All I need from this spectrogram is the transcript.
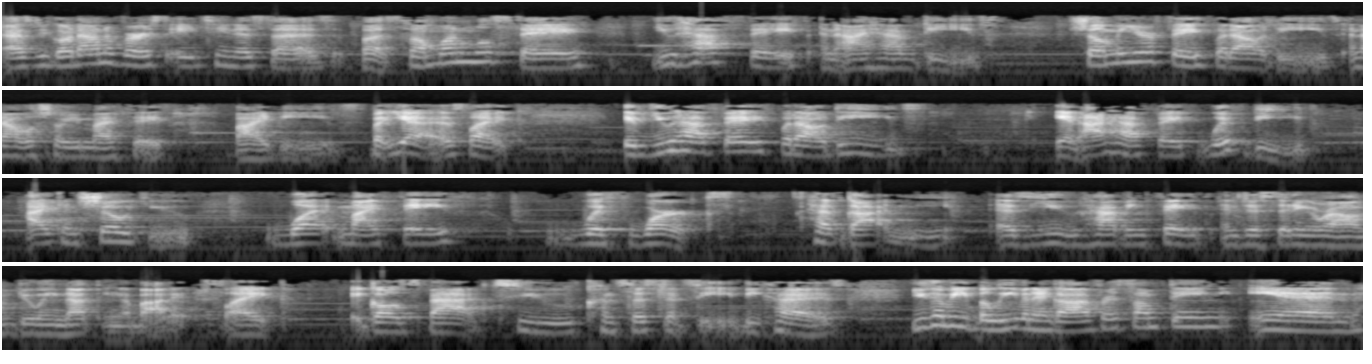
as we go down to verse 18, it says, but someone will say, you have faith and I have deeds. Show me your faith without deeds and I will show you my faith by deeds. But yeah, it's like if you have faith without deeds and I have faith with deeds, I can show you what my faith with works has gotten me as you having faith and just sitting around doing nothing about it. It's like it goes back to consistency because you can be believing in God for something and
